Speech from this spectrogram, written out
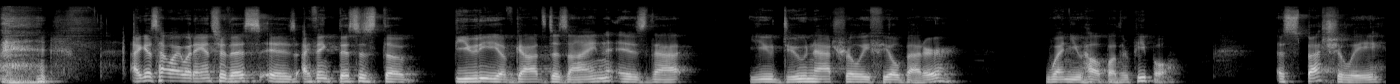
I guess how I would answer this is I think this is the beauty of God's design is that you do naturally feel better when you help other people, especially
